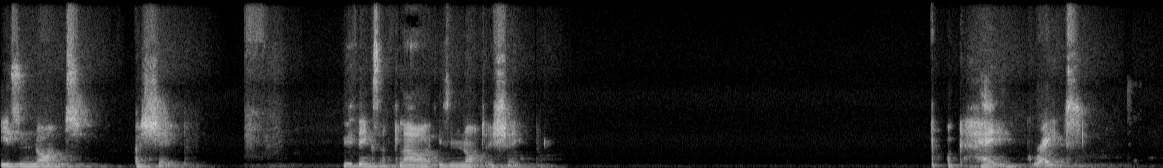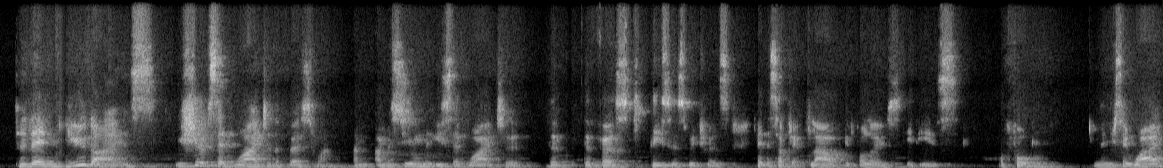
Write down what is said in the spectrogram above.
is not a shape? Who thinks a flower is not a shape? Okay, great. So then you guys, you should have said why to the first one. I'm, I'm assuming that you said why to the, the first thesis, which was take the subject flower, it follows it is a form. And then you say why?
